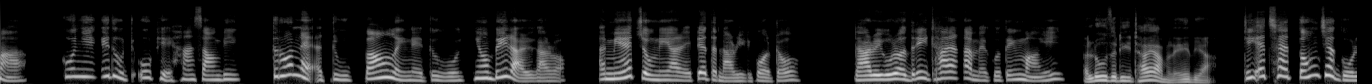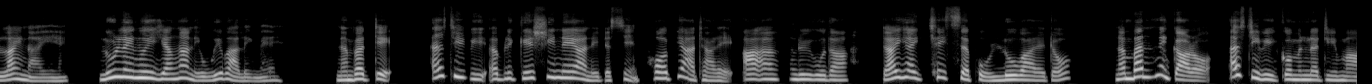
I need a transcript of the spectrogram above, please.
မှာကိုကြီးအဲ့သူတူဖြစ်ဟန်ဆောင်ပြီး သူတို့နဲ့အတူပေါင်းလိန်တဲ့သူကိုညွှန်ပေးတာတွေကတော့အမြဲကြုံနေရတဲ့ပြဿနာတွေပေါ့တော့ဒါတွေကိုတော့သတိထားရမယ်ကိုသိမ်းမောင်ကြီးအလို့သတိထားရမလဲဗျဒီအချက်၃ချက်ကိုလိုက်နိုင်ရင်လူလိမ်တွေရန်ကနေဝေးပါလိမ့်မယ်နံပါတ်1 STP application နဲ့ကနေတဆင့်ဖော်ပြထားတဲ့ RM တွေကိုသာဓာတ်ရိုက်ချိတ်ဆက်ဖို့လိုပါတယ်တော့နံပါတ်2ကတော့ STP community မှာ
